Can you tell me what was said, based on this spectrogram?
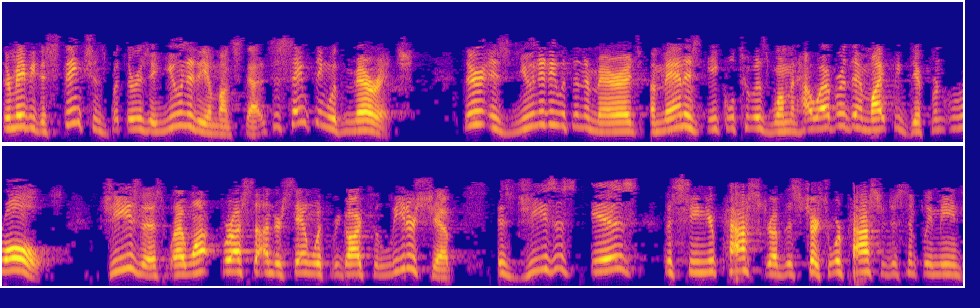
There may be distinctions, but there is a unity amongst that. It's the same thing with marriage. There is unity within a marriage. A man is equal to his woman. However, there might be different roles. Jesus, what I want for us to understand with regard to leadership is Jesus is the senior pastor of this church. The word pastor just simply means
